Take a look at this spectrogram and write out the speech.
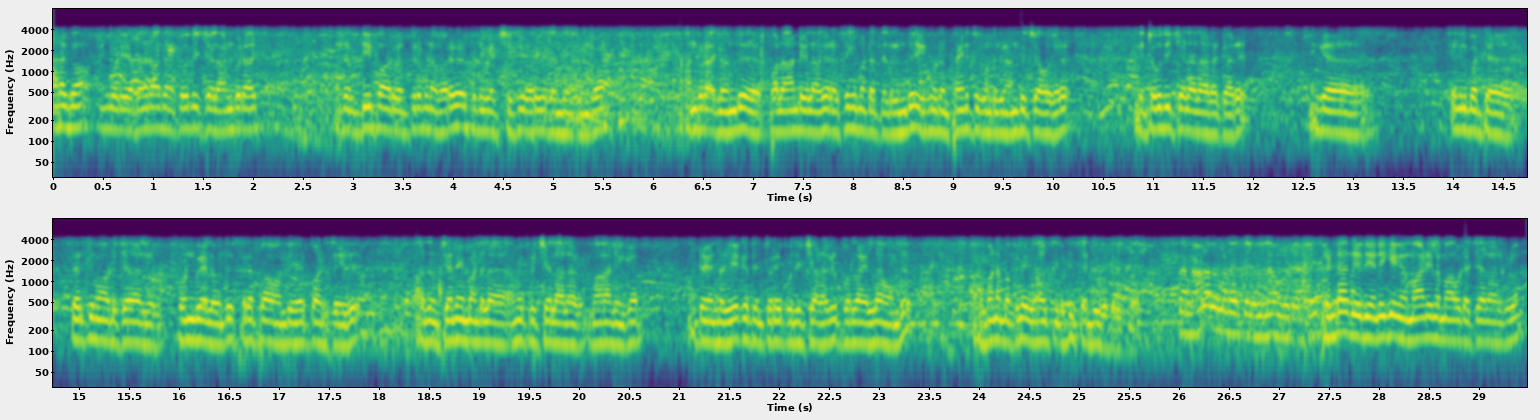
வணக்கம் எங்களுடைய பதினாறாம் தொகுதிச் செயலர் அன்புராஜ் மற்றும் தீபா அவர்கள் திருமண வரவேற்பு நிகழ்ச்சிக்கு வருகை தந்திருக்கின்றோம் அன்புராஜ் வந்து பல ஆண்டுகளாக ரசிக மன்றத்திலிருந்து எங்களுடன் பயணித்துக் கொண்டிருக்கிற அன்பு சகோதரர் இங்கே தொகுதிச் செயலாளராக இருக்கார். இங்கே செங்கல்பட்டு தெற்கு மாவட்ட செயலாளர் பொன்வேல் வந்து சிறப்பாக வந்து ஏற்பாடு செய்து அதுவும் சென்னை மண்டல அமைப்பு செயலாளர் மகாலிங்கம் மற்றும் எங்கள் இயக்கத்தின் துறை பொதுச் செயலாளர்கள் பொருளாக எல்லாம் வந்து மணமக்களை வாழ்த்துக்கிட்டு சென்று கொண்டிருக்கிறோம் ரெண்டாம் தேதி அன்னைக்கு எங்கள் மாநில மாவட்ட செயலாளர்களும்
